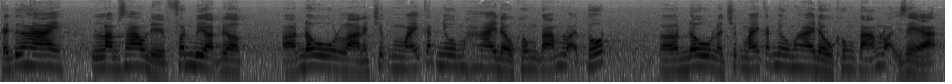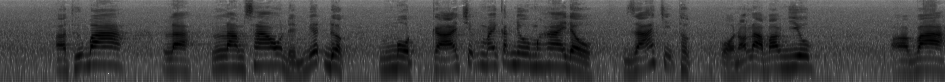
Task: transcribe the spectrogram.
Cái thứ hai làm sao để phân biệt được à, đâu là cái chiếc máy cắt nhôm hai đầu 08 loại tốt à, đâu là chiếc máy cắt nhôm hai đầu 08 loại rẻ. À, thứ ba là làm sao để biết được một cái chiếc máy cắt nhôm hai đầu giá trị thực của nó là bao nhiêu à, và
